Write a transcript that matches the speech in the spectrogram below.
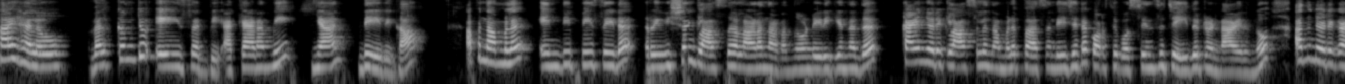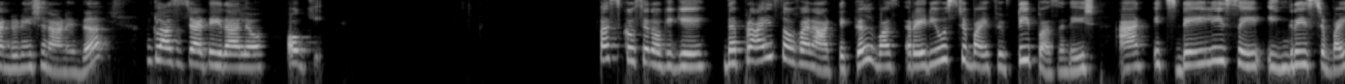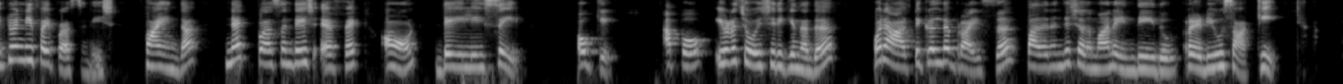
Hi hello welcome to A Z B academy ഞാൻ ദേവിക. അപ്പം നമ്മൾ എൻ ഡി പി സിയുടെ റിവിഷൻ ക്ലാസ്സുകളാണ് നടന്നുകൊണ്ടിരിക്കുന്നത്. കഴിഞ്ഞ ഒരു ക്ലാസ്സിൽ നമ്മൾ പെർസെന്റേജിന്റെ കുറച്ച് ക്വസ്റ്റ്യൻസ് ചെയ്തിട്ടുണ്ടായിരുന്നു. അതിന്റെ ഒരു കണ്ടിന്യൂഷൻ ആണ് ഇത് ക്ലാസ് സ്റ്റാർട്ട് ചെയ്താലോ? ഓക്കെ ഫസ്റ്റ് ക്വസ്റ്റ്യൻ നോക്കിക്കേ. The price of an article was reduced by fifty percentage and its daily sale increased by twenty five percentage fine the net percentage effect on daily sale okay അപ്പോൾ ഇവിടെ ചോദിച്ചിരിക്കുന്നത് ഒരു ആർട്ടിക്കിളിന്റെ price പതിനഞ്ച് ശതമാനം എന്ത് ചെയ്തു? Reduce ആക്കി.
